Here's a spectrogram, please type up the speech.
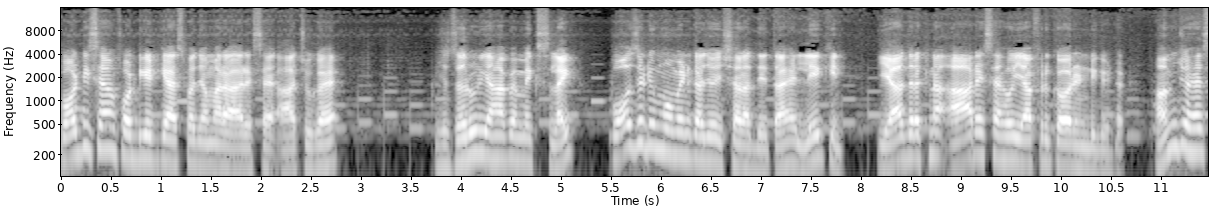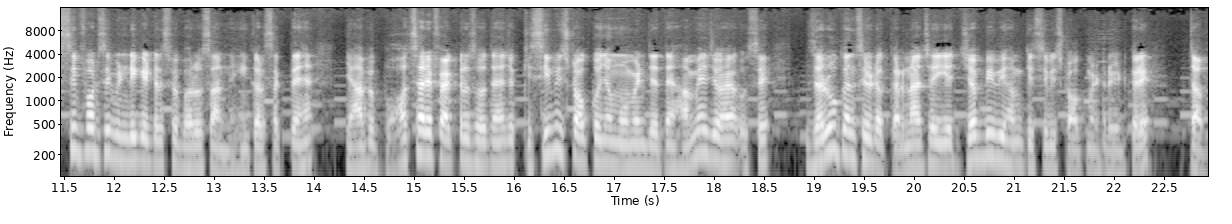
47 48 के आसपास जो हमारा आरएसआई आ चुका है जो ज़रूर यहाँ पे हमें एक स्लाइड पॉजिटिव मोमेंट का जो इशारा देता है। लेकिन याद रखना आरएसआई हो या फिर कोई और इंडिकेटर हम जो है सिर्फ़ और सिर्फ़ इंडिकेटर्स पे भरोसा नहीं कर सकते हैं। यहाँ पे बहुत सारे फैक्टर्स होते हैं जो किसी भी स्टॉक को जो मूवमेंट देते हैं, हमें जो है उसे ज़रूर कंसिडर करना चाहिए। जब भी भी हम किसी भी स्टॉक में ट्रेड करें, तब।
